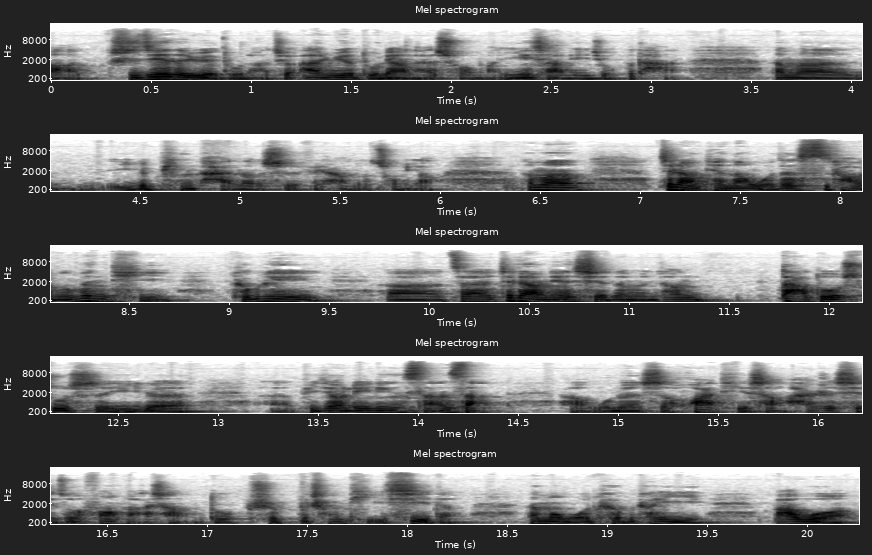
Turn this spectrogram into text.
啊，直接的阅读量就按阅读量来说嘛，影响力就不谈。那么一个平台呢是非常的重要。那么这两天呢，我在思考一个问题，可不可以呃，在这两年写的文章，大多数是一个呃比较零零散散啊，无论是话题上还是写作方法上，都是不成体系的。那么我可不可以把我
